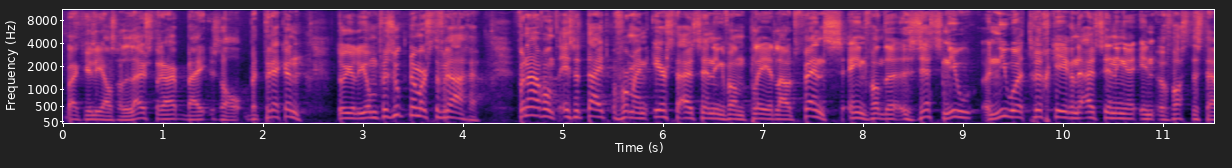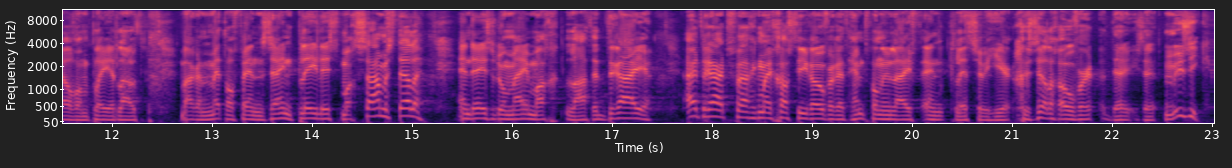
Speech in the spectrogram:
waar ik jullie als luisteraar bij zal betrekken... door jullie om verzoeknummers te vragen. Vanavond is het tijd voor mijn eerste uitzending van Play It Loud Fans. Een van de zes nieuw, nieuwe terugkerende uitzendingen in vaste stijl van Play It Loud... waar een metalfan zijn playlist mag samenstellen... en deze door mij mag laten draaien. Uiteraard vraag ik mijn gasten hierover het hemd van hun lijf... en kletsen we hier gezellig over deze muziek.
